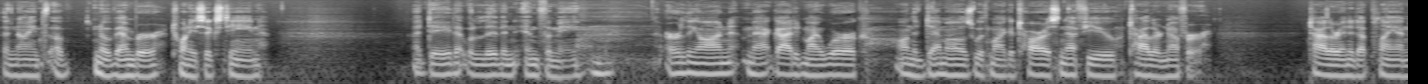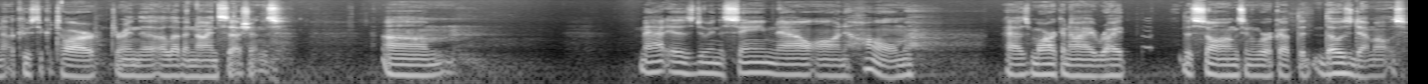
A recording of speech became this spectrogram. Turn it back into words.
the 9th of November 2016, a day that would live in infamy. Early on, Matt guided my work on the demos with my guitarist nephew, Tyler Nuffer. Tyler ended up playing acoustic guitar during the 11 9 sessions. Um, Matt is doing the same now on Home as Mark and I write the songs and work up the, those demos.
